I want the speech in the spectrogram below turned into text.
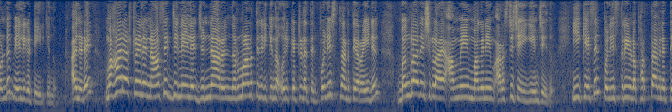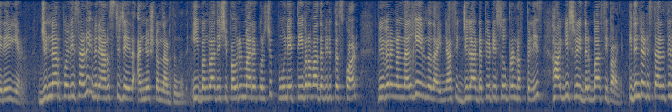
കൊണ്ട് വേലി കെട്ടിയിരിക്കുന്നു അതിനിടെ മഹാരാഷ്ട്രയിലെ നാസിക് ജില്ലയിലെ ജുന്നാറിൽ നിർമ്മാണത്തിലിരിക്കുന്ന ഒരു കെട്ടിടത്തിൽ പോലീസ് നടത്തിയ റെയ്ഡിൽ ബംഗ്ലാദേശികളായ അമ്മയും മകനെയും അറസ്റ്റ് ചെയ്യുകയും ചെയ്തു. ഈ കേസിൽ പോലീസ് സ്ത്രീയുടെ ഭർത്താവിനെ തിരയുകയാണ്. ജുന്നാർ പോലീസാണ് ഇവരെ അറസ്റ്റ് ചെയ്ത് അന്വേഷണം നടത്തുന്നത്. ഈ ബംഗ്ലാദേശി പൗരന്മാരെ കുറിച്ച് പൂനെ തീവ്രവാദ വിരുദ്ധ സ്ക്വാഡ് വിവരങ്ങൾ നൽകിയിരുന്നതായി നാസിക് ജില്ലാ deputy superintendent of police Bhagyashree Dirbasi പറഞ്ഞു. ഇതിന്റെ അടിസ്ഥാനത്തിൽ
